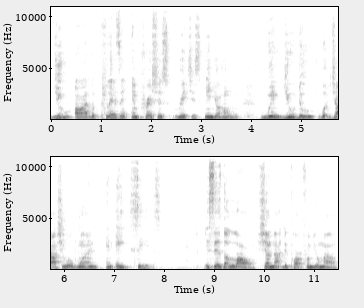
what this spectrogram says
you are the pleasant and precious riches in your home when you do what Joshua 1 and 8 says. It says, The law shall not depart from your mouth,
